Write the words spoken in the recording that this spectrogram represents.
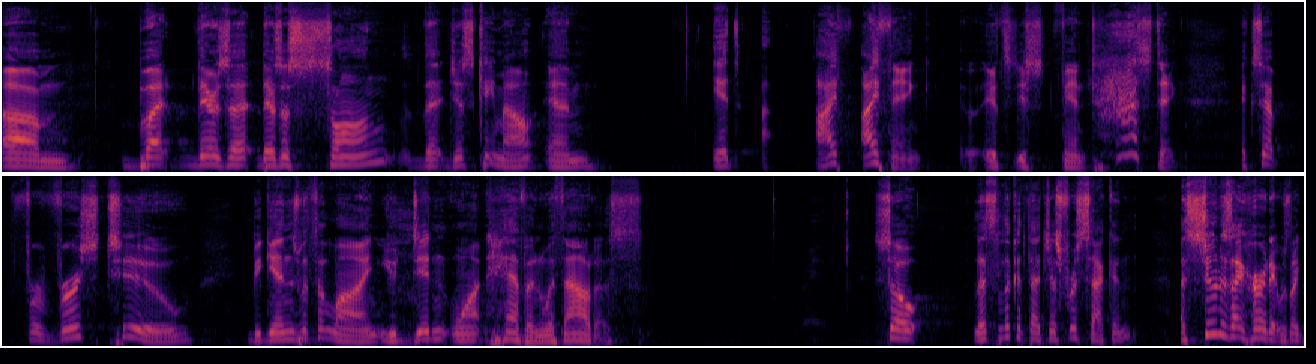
Um, but there's a there's a song that just came out, and it's I I think it's just fantastic, except for verse two begins with the line, "You didn't want heaven without us." So let's look at that just for a second. As soon as I heard it, it was like,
